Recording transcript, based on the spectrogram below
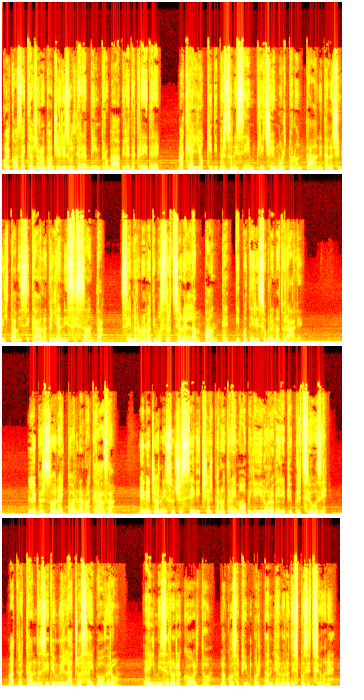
qualcosa che al giorno d'oggi risulterebbe improbabile da credere, ma che agli occhi di persone semplici e molto lontane dalla civiltà messicana degli anni 60 sembrano la dimostrazione lampante di poteri soprannaturali. Le persone tornano a casa e nei giorni successivi cercano tra i mobili i loro averi più preziosi, ma trattandosi di un villaggio assai povero, è il misero raccolto la cosa più importante a loro disposizione.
